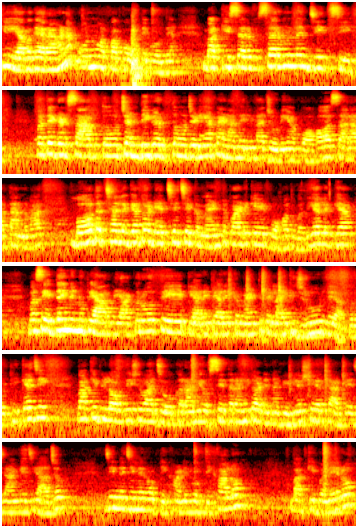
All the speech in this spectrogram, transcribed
ਘੀਆ ਵਗੈਰਾ, ਹਨਾ? ਉਹਨੂੰ ਆਪਾਂ ਕੋਫਤੇ ਬੋਲਦੇ ਆ ਬਾਕੀ ਸਰਵ, ਸਰਵਨਜੀਤ ਸੀ। ਫਤਿਹਗੜ੍ਹ ਸਾਹਿਬ ਤੋਂ, ਚੰਡੀਗੜ੍ਹ ਤੋਂ ਜਿਹੜੀਆਂ ਭੈਣਾਂ ਮੇਰੇ ਨਾਲ ਜੁੜੀਆਂ, ਬਹੁਤ ਸਾਰਾ ਧੰਨਵਾਦ। ਬਹੁਤ ਅੱਛਾ ਲੱਗਿਆ ਤੁਹਾਡੇ ਅੱਛੇ ਅੱਛੇ ਕਮੈਂਟ ਪੜ੍ਹ ਕੇ, ਬਹੁਤ ਵਧੀਆ ਲੱਗਿਆ। ਬਸ ਇਦਾਂ ਹੀ ਮੈਨੂੰ ਪਿਆਰ ਦਿਆ ਕਰੋ ਤੇ ਪਿਆਰੇ ਪਿਆਰੇ ਕਮੈਂਟ ਤੇ ਲਾਈਕ ਜ਼ਰੂਰ ਦਿਆ ਕਰੋ, ਠੀਕ ਹੈ ਜੀ? ਬਾਕੀ ਵਲੌਗ ਦੀ ਸ਼ੁਰੂਆਤ ਜੋ ਕਰਾਂਗੇ, ਉਸੇ ਤਰ੍ਹਾਂ ਹੀ ਤੁਹਾਡੇ ਨਾਲ ਵੀਡੀਓ ਸ਼ੇਅਰ ਕਰਦੇ ਜਾਾਂਗੇ ਜੀ। ਆਜੋ ਜਿੰਨੇ ਜਿੰਨੇ ਰੋਟੀ ਖਾਣੀ, ਰੋਟੀ ਖਾ ਲਓ। ਬਾਕੀ ਬਣੇ ਰਹੋ।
